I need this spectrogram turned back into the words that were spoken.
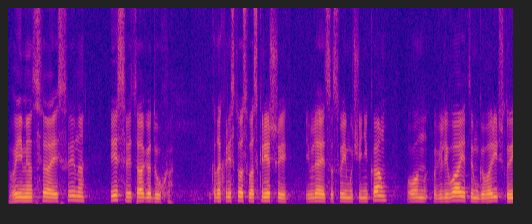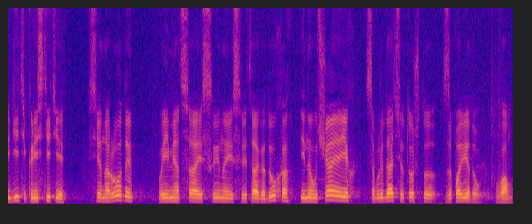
Во имя Отца и Сына и Святаго Духа. Когда Христос воскресший является своим ученикам, Он повелевает им, говорит, что идите, крестите все народы во имя Отца и Сына и Святаго Духа, и научая их соблюдать все то, что заповедал вам,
